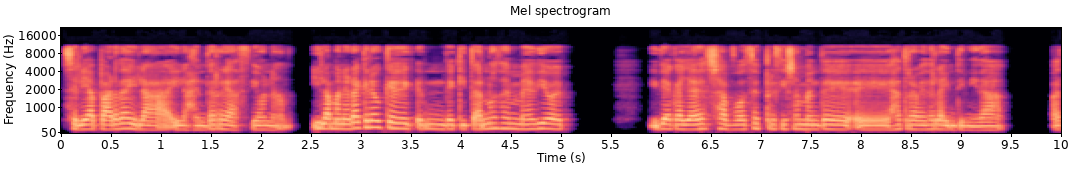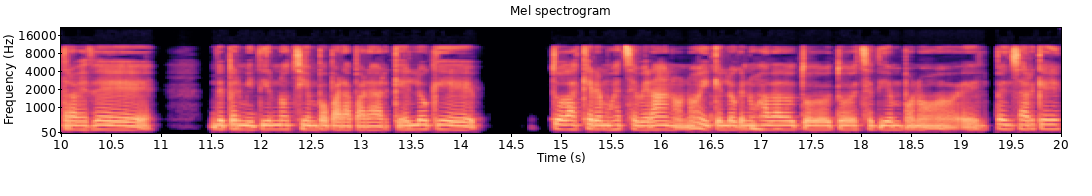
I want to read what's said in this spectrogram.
se lía parda y la, y la gente reacciona. Y la manera creo que de, quitarnos de en medio y de acallar esas voces precisamente es a través de la intimidad, a través de, de permitirnos tiempo para parar, que es lo que todas queremos este verano, ¿no? Y que es lo que nos ha dado todo, todo este tiempo, ¿no? El pensar que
